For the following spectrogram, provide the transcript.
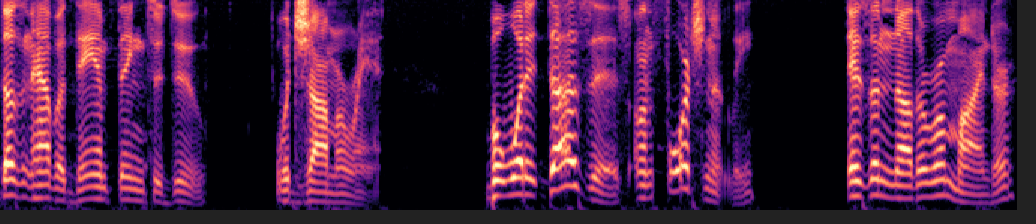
doesn't have a damn thing to do with Ja Morant. But what it does is, unfortunately, is another reminder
